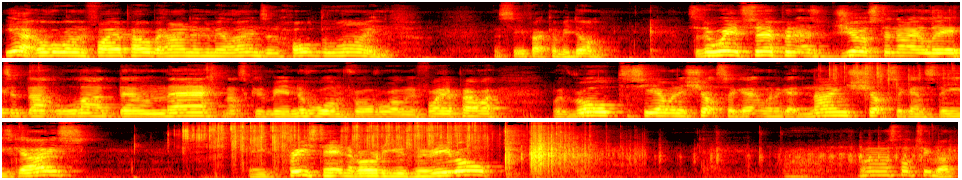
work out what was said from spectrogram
yeah, overwhelming firepower behind enemy lines and hold the line. Let's see if that can be done. So the Wave Serpent has just annihilated that lad down there. That's going to be another one for overwhelming firepower. We've rolled to see how many shots I get. I'm going to get nine shots against these guys. Need freeze to hit and I've already used my reroll. Well, that's not too bad.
